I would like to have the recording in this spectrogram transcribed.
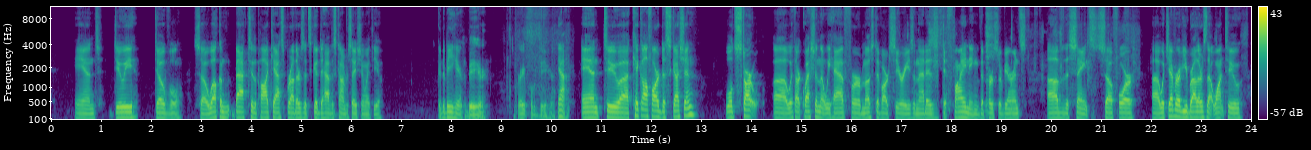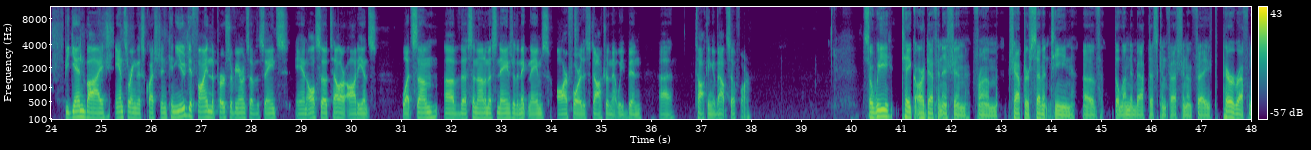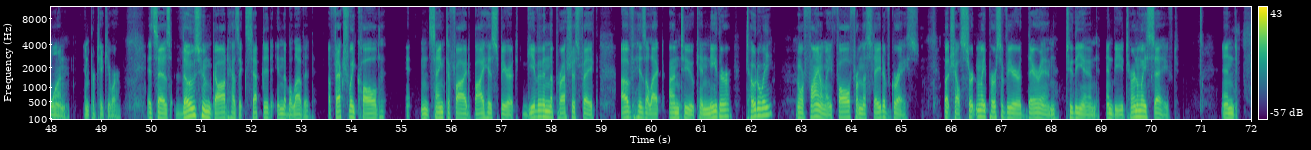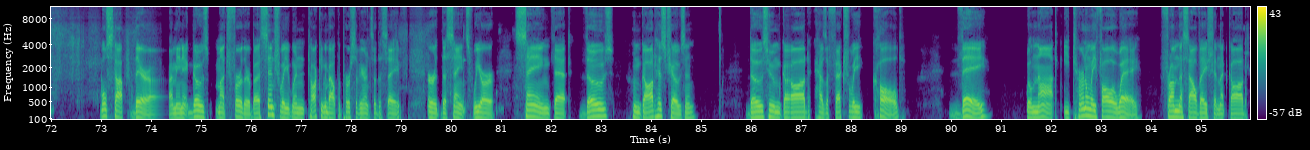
and Dewey Dovell. So, welcome back to the podcast, brothers. It's good to have this conversation with you. Good to be here. Good to be here. Grateful to be here. Yeah. And to uh, kick off our discussion, we'll start uh, with our question that we have for most of our series, and that is defining the perseverance of the saints. So, for uh, whichever of you brothers that want to begin by answering this question. Can you define the perseverance of the saints and also tell our audience what some of the synonymous names or the nicknames are for this doctrine that we've been uh, talking about so far? So we take our definition from chapter 17 of the London Baptist Confession of Faith, paragraph 1 in particular. It says, Those whom God has accepted in the beloved effectually called and sanctified by his Spirit, given the precious faith of his elect unto, can neither totally nor finally fall from the state of grace, but shall certainly persevere therein to the end and be eternally saved. And we'll stop there. I mean, it goes much further, but essentially, when talking about the perseverance of the saved or the saints, we are saying that those whom God has chosen, those whom God has effectually called, they will not eternally fall away from the salvation that God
